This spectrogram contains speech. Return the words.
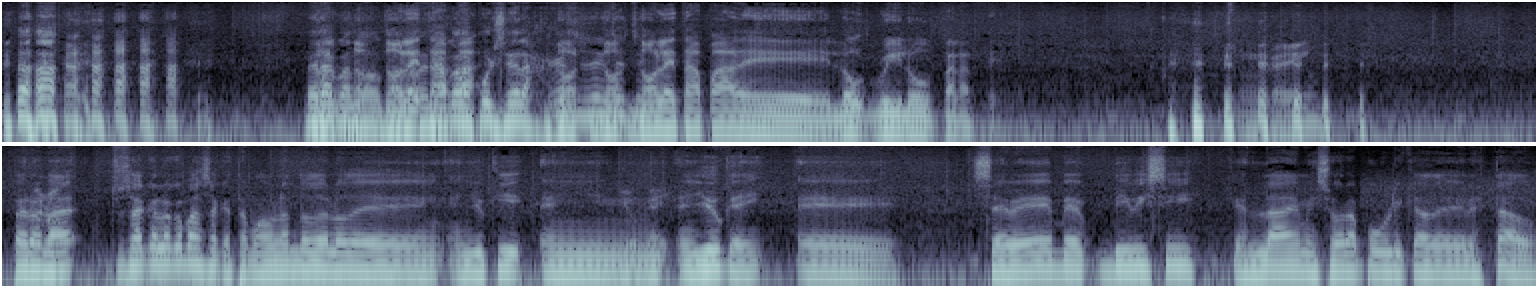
Mira, cuando, cuando le venía con las pulseras. no, no, no la etapa de load reload para adelante. Ok. Pero la- tú sabes qué es lo que pasa, que estamos hablando de lo de en UK, en UK. en UK, eh, se ve BBC, que es la emisora pública del estado,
